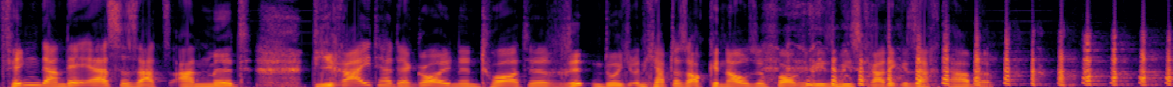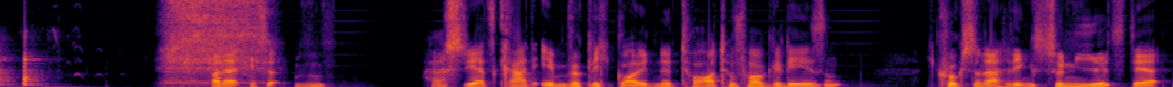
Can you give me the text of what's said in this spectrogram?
fing dann der erste Satz an mit Die Reiter der goldenen Torte ritten durch. Und ich habe das auch genauso vorgelesen, wie ich es gerade gesagt habe. Oder ich so, hm, hast du jetzt gerade eben wirklich goldene Torte vorgelesen? Ich gucke so nach links zu Nils, der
